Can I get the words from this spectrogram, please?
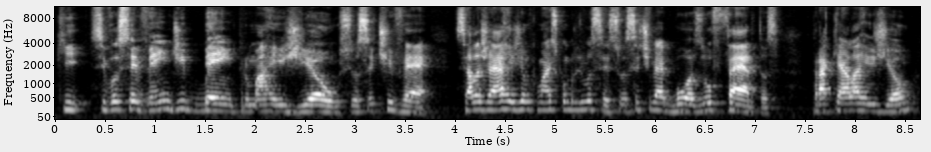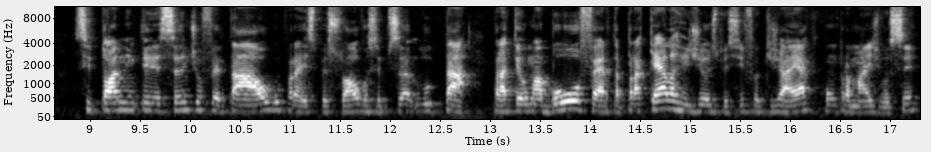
que se você vende bem para uma região, se você tiver, se ela já é a região que mais compra de você, se você tiver boas ofertas para aquela região, se torna interessante ofertar algo para esse pessoal, você precisa lutar para ter uma boa oferta para aquela região específica que já é a que compra mais de você?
